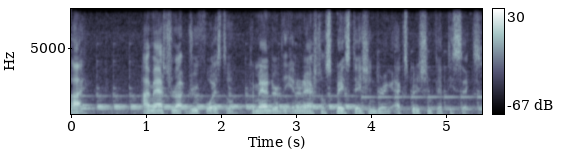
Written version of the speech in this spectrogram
Hi, I'm astronaut Drew Feustel, commander of the International Space Station during Expedition 56.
